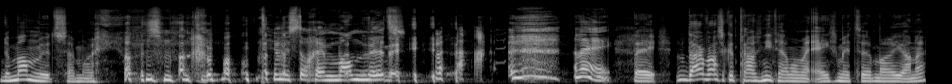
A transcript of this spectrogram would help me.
De manmuts, zei Marianne Zwageman. Tim is toch geen manmuts? Nee. Nee. Nee, daar was ik het trouwens niet helemaal mee eens met eh, Marianne.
